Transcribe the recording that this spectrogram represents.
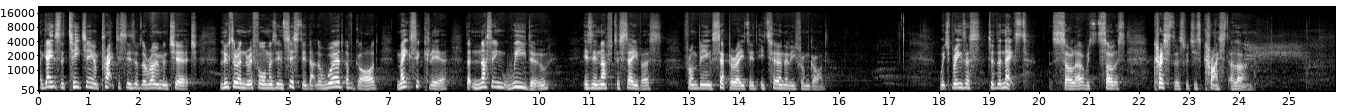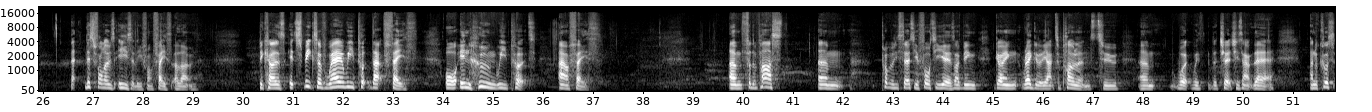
Against the teaching and practices of the Roman church, Luther and the reformers insisted that the Word of God makes it clear that nothing we do is enough to save us from being separated eternally from God. Which brings us to the next sola, which solus Christus, which is Christ alone. This follows easily from faith alone because it speaks of where we put that faith or in whom we put our faith. Um, for the past um, probably 30 or 40 years, I've been going regularly out to Poland to um, work with the churches out there. And of course,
